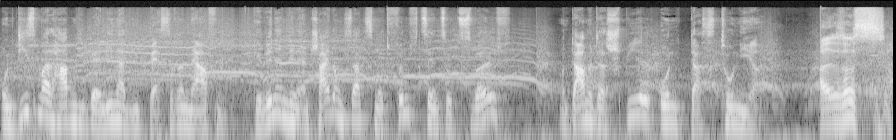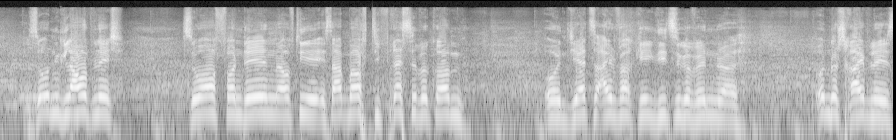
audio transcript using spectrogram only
Und diesmal haben die Berliner die besseren Nerven, gewinnen den Entscheidungssatz mit 15 zu 12 und damit das Spiel und das Turnier. Also es ist so unglaublich, so oft von denen auf die, ich sag mal, auf die Fresse bekommen. Und jetzt einfach gegen die zu gewinnen, äh, unbeschreiblich.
